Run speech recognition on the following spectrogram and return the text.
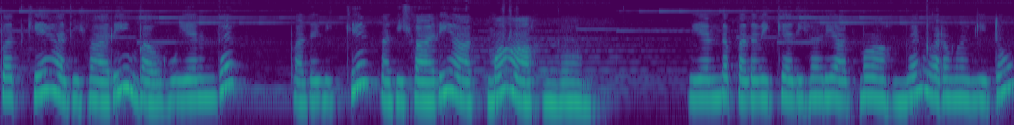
பத்கே அதிகாரி பவ் உயர்ந்த பதவிக்கு அதிகாரி ஆத்மா ஆகுங்க உயர்ந்த பதவிக்கு அதிகாரி ஆத்மா ஆகுங்கன்னு வரம் வாங்கிட்டோம்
